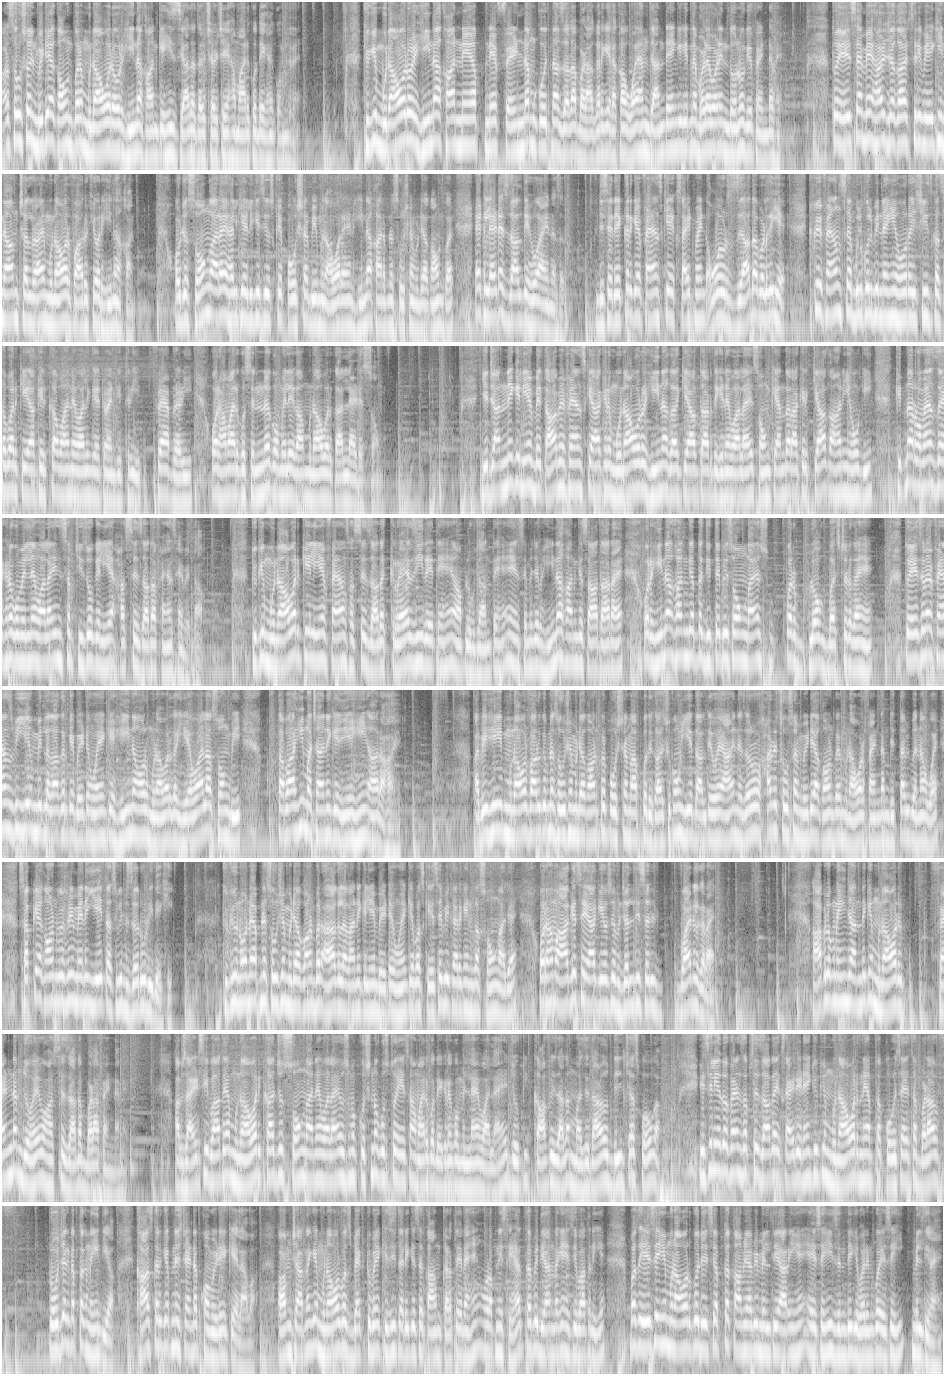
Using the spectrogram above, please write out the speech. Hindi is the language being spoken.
और सोशल मीडिया अकाउंट पर मुनावर और हीना खान के ही ज़्यादातर चर्चे हमारे को देखने को मिल रहे हैं। क्योंकि मुनावर और हीना खान ने अपने फैंडम को इतना ज़्यादा बढ़ा करके रखा हुआ है, हम जानते हैं कि कितने बड़े बड़े इन दोनों के फैंडम हैं। तो ऐसे में हर जगह सिर्फ़ एक ही नाम चल रहा है, मुनावर फारूकी और हीना खान। और जो सॉन्ग आ रहा है हल्की हल्की सी, उसके पोस्टर भी मुनावर एंड हीना खान अपने सोशल मीडिया अकाउंट पर एक लेटेस्ट डालते हुए आए नज़र। जिसे देख करके फैंस की एक्साइटमेंट और ज़्यादा बढ़ गई है, क्योंकि फैंस से बिल्कुल भी नहीं हो रही चीज़ का सबर कि आखिर कब आने वाली है ट्वेंटी थ्री फेबररी और हमारे को सुनने को मिलेगा मुनावर का लेटेस्ट सॉन्ग ये जानने के लिए बेताब है फैंस के आखिर मुनावर और हीना का क्या अवतार दिखने वाला है? सॉन्ग के अंदर आखिर क्या कहानी होगी? कितना रोमांस देखने को मिलने वाला है? इन सब चीज़ों के लिए हद से ज़्यादा फैंस हैं बेताब। क्योंकि मुनावर के लिए फैंस हद से ज़्यादा क्रेज़ ही रहते हैं, आप लोग जानते हैं। ऐसे में जब हीना खान के साथ आ रहा है और हीना खान के अब तक जितने भी सॉन्ग आए सुपर ब्लॉक बस्टर गए हैं तो ऐसे में फैंस भी ये उम्मीद लगा करके बैठे हुए हैं कि हीना और मुनावर का ये वाला सॉन्ग भी तबाही मचाने के लिए ही आ रहा है। अभी ही मुनावर फारूक अपने सोशल मीडिया अकाउंट पर पोस्टर मैं आपको दिखा चुका हूँ, ये डालते हुए आए नज़र और हर सोशल मीडिया अकाउंट पर मुनावर फैंडम जितना भी बना हुआ है, सबके अकाउंट पर फिर मैंने ये तस्वीर ज़रूरी देखी। क्योंकि उन्होंने अपने सोशल मीडिया अकाउंट पर आग लगाने के लिए बैठे हुए हैं कि बस कैसे भी करके इनका सॉन्ग आ जाए और हम आगे से आगे उसे जल्दी से वायरल कराएँ। आप लोग नहीं जानते कि मुनावर फैंडम जो है, वो हद से ज़्यादा बड़ा फैंडम है। अब ज़ाहिर सी बात है, मुनावर का जो सॉन्ग आने वाला है, उसमें कुछ ना कुछ तो ऐसा हमारे को देखने को मिलने वाला है, जो कि काफ़ी ज़्यादा मज़ेदार और दिलचस्प होगा। इसीलिए तो फ़ैन सबसे ज़्यादा एक्साइटेड हैं, क्योंकि मुनावर ने अब तक कोई सा ऐसा बड़ा प्रोजेक्ट अब तक नहीं दिया, खास करके अपने स्टैंड अप कॉमेडी के अलावा। अब हम चाहते हैं कि मुनावर बस बैक टू बैक किसी तरीके से काम करते रहें और अपनी सेहत का भी ध्यान रखें, ऐसी बात नहीं है। बस ऐसे ही मुनावर को जैसे अब तक कामयाबी मिलती आ रही है, ऐसे ही ज़िंदगी भर इनको ऐसे ही मिलती रहें।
